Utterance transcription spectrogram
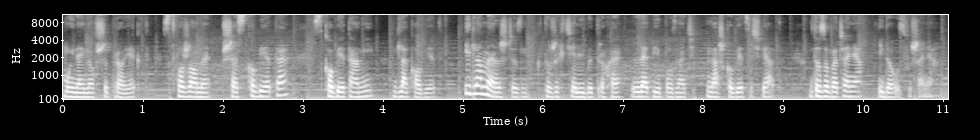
mój najnowszy projekt, stworzony przez kobietę, z kobietami, dla kobiet i dla mężczyzn, którzy chcieliby trochę lepiej poznać nasz kobiecy świat. Do zobaczenia i do usłyszenia.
